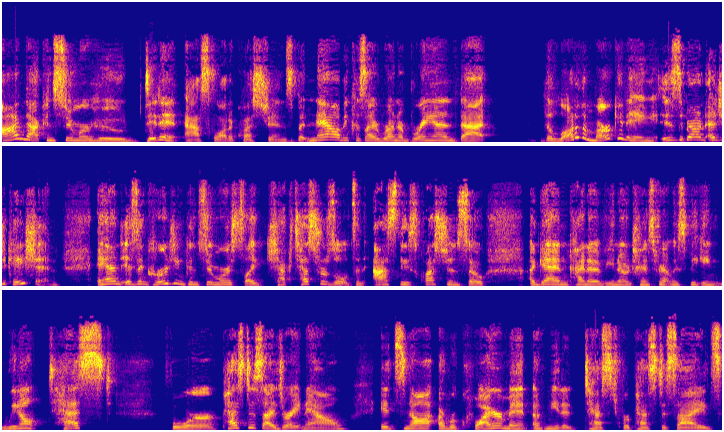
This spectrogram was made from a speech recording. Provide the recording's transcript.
i'm that consumer who didn't ask a lot of questions but now because i run a brand that the lot of the marketing is around education and is encouraging consumers to like check test results and ask these questions. So again kind of you know transparently speaking we don't test for pesticides right now. It's not a requirement of me to test for pesticides,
